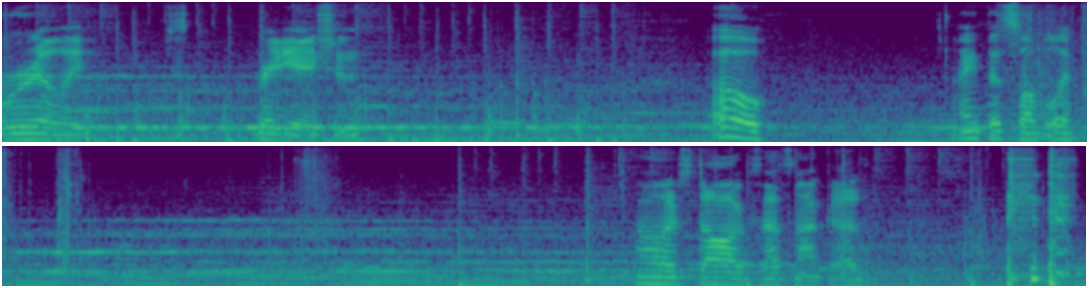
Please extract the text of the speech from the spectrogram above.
really just radiation. Oh, ain't this lovely? Oh, there's dogs. That's not good.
